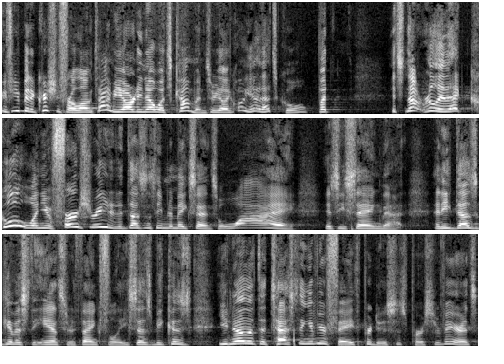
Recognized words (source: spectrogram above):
if you've been a Christian for a long time, you already know what's coming. So you're like, oh, yeah, that's cool. But it's not really that cool when you first read it. It doesn't seem to make sense. Why is he saying that? And he does give us the answer, thankfully. He says, Because you know that the testing of your faith produces perseverance.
